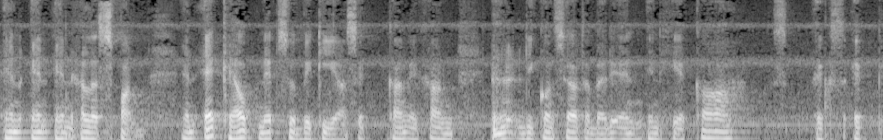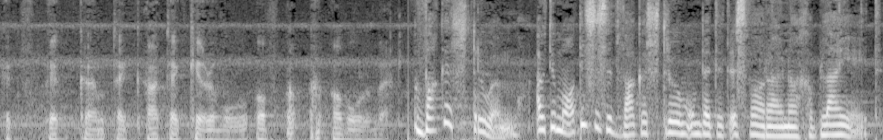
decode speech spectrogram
en en en hulle span. En ek help net so bietjie as ek kan. Ek gaan die konserte by die in in GK ek ek ek ek kan take I take care of all of, of all of that. Wakkerstroom. Outomaties is dit wakkerstroom omdat dit is waar Rona gebly het.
